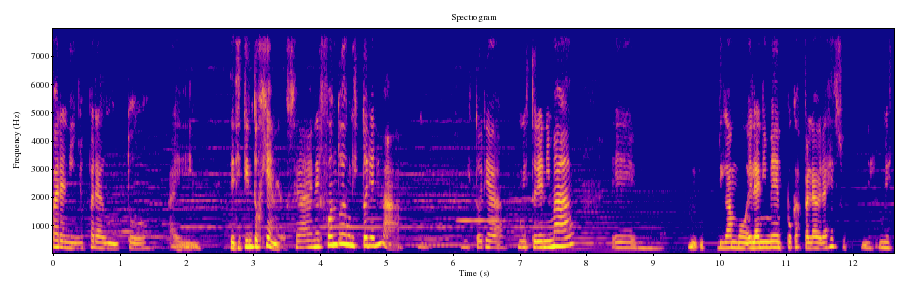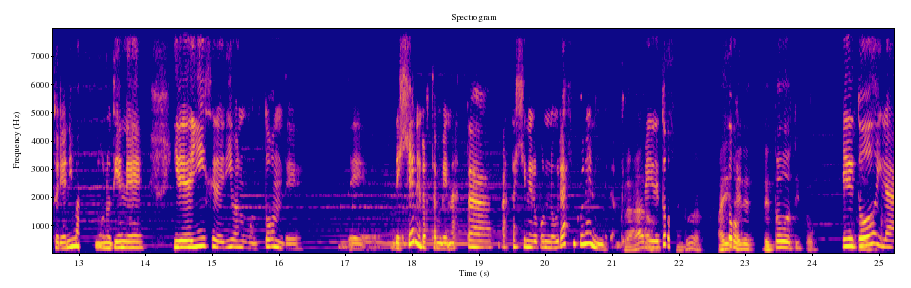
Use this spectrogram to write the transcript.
para niños, para adultos, hay de distintos géneros. O sea, en el fondo es una historia animada, una historia, una historia animada. Eh, digamos, el anime en pocas palabras es eso, una historia animada. Uno tiene, y de ahí se derivan un montón de, de, de géneros también, hasta, hasta género pornográfico en anime también. Claro, hay de todo. sin duda. Hay, todo. hay de, de, todo tipo. Hay de todo y la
